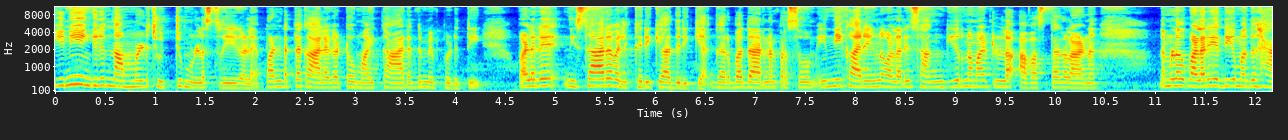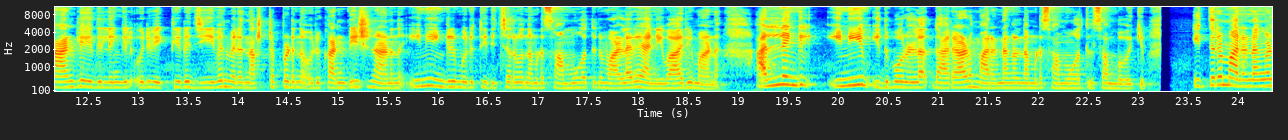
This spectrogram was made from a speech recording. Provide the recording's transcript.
ഇനിയെങ്കിലും നമ്മളുടെ ചുറ്റുമുള്ള സ്ത്രീകളെ പണ്ടത്തെ കാലഘട്ടവുമായി താരതമ്യപ്പെടുത്തി വളരെ നിസ്സാരവൽക്കരിക്കാതിരിക്കുക ഗർഭധാരണം പ്രസവം എന്നീ കാര്യങ്ങൾ വളരെ സങ്കീർണമായിട്ടുള്ള അവസ്ഥകളാണ് നമ്മൾ വളരെയധികം അത് ഹാൻഡിൽ ചെയ്തില്ലെങ്കിൽ ഒരു വ്യക്തിയുടെ ജീവൻ വരെ നഷ്ടപ്പെടുന്ന ഒരു കണ്ടീഷനാണെന്ന് ഇനിയെങ്കിലും ഒരു തിരിച്ചറിവ് നമ്മുടെ സമൂഹത്തിന് വളരെ അനിവാര്യമാണ്. അല്ലെങ്കിൽ ഇനിയും ഇതുപോലുള്ള ധാരാളം മരണങ്ങൾ നമ്മുടെ സമൂഹത്തിൽ സംഭവിക്കും. ഇത്തരം മരണങ്ങൾ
